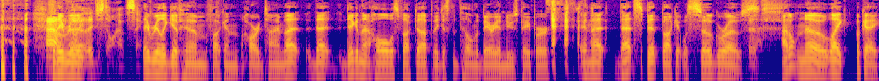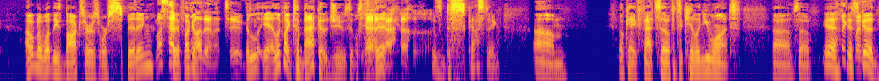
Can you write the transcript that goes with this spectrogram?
They really- know, they just don't have the same. they really give him a fucking hard time. That that digging that hole was fucked up. They just tell him to bury a newspaper, and that that spit bucket was so gross. I don't know. Like, okay, I don't know what these boxers were spitting. Must have fucking- blood in it too. It, yeah, it looked like tobacco juice. It was thick. It was disgusting. Um, okay, Fatso, if it's a killing you want. Uh, so yeah, it's when- good.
